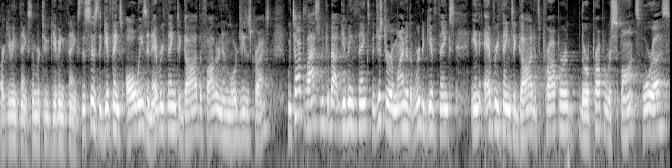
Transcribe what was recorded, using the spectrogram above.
are giving thanks. Number two, giving thanks. This says to give thanks always and everything to God the Father and in the Lord Jesus Christ. We talked last week about giving thanks, but just a reminder that we're to give thanks in everything to God. It's proper, the proper response for us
